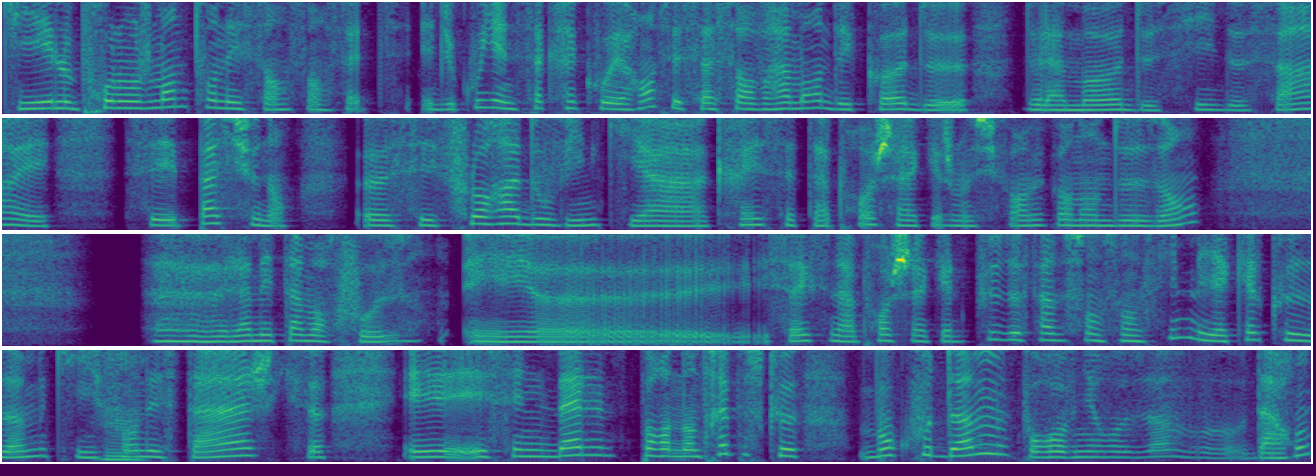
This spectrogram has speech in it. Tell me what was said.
qui est le prolongement de ton essence, en fait. Et du coup, il y a une sacrée cohérence, et ça sort vraiment des codes euh, de la mode, de ci, de ça, et c'est passionnant. Euh, c'est Flora Douvin qui a créé cette approche à laquelle je me suis formée pendant deux ans. Euh, la métamorphose. Et euh, c'est vrai que c'est une approche à laquelle plus de femmes sont sensibles, mais il y a quelques hommes qui font Mm. des stages. Qui se... Et, et c'est une belle porte d'entrée parce que beaucoup d'hommes, pour revenir aux hommes, aux darons,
